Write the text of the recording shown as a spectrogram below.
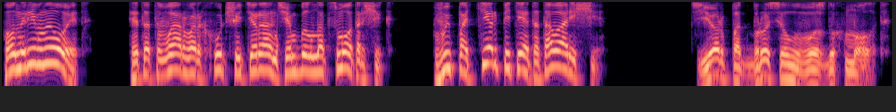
«Он ревнует! Этот варвар худший тиран, чем был надсмотрщик! Вы потерпите это, товарищи!» Тьор подбросил в воздух молот.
